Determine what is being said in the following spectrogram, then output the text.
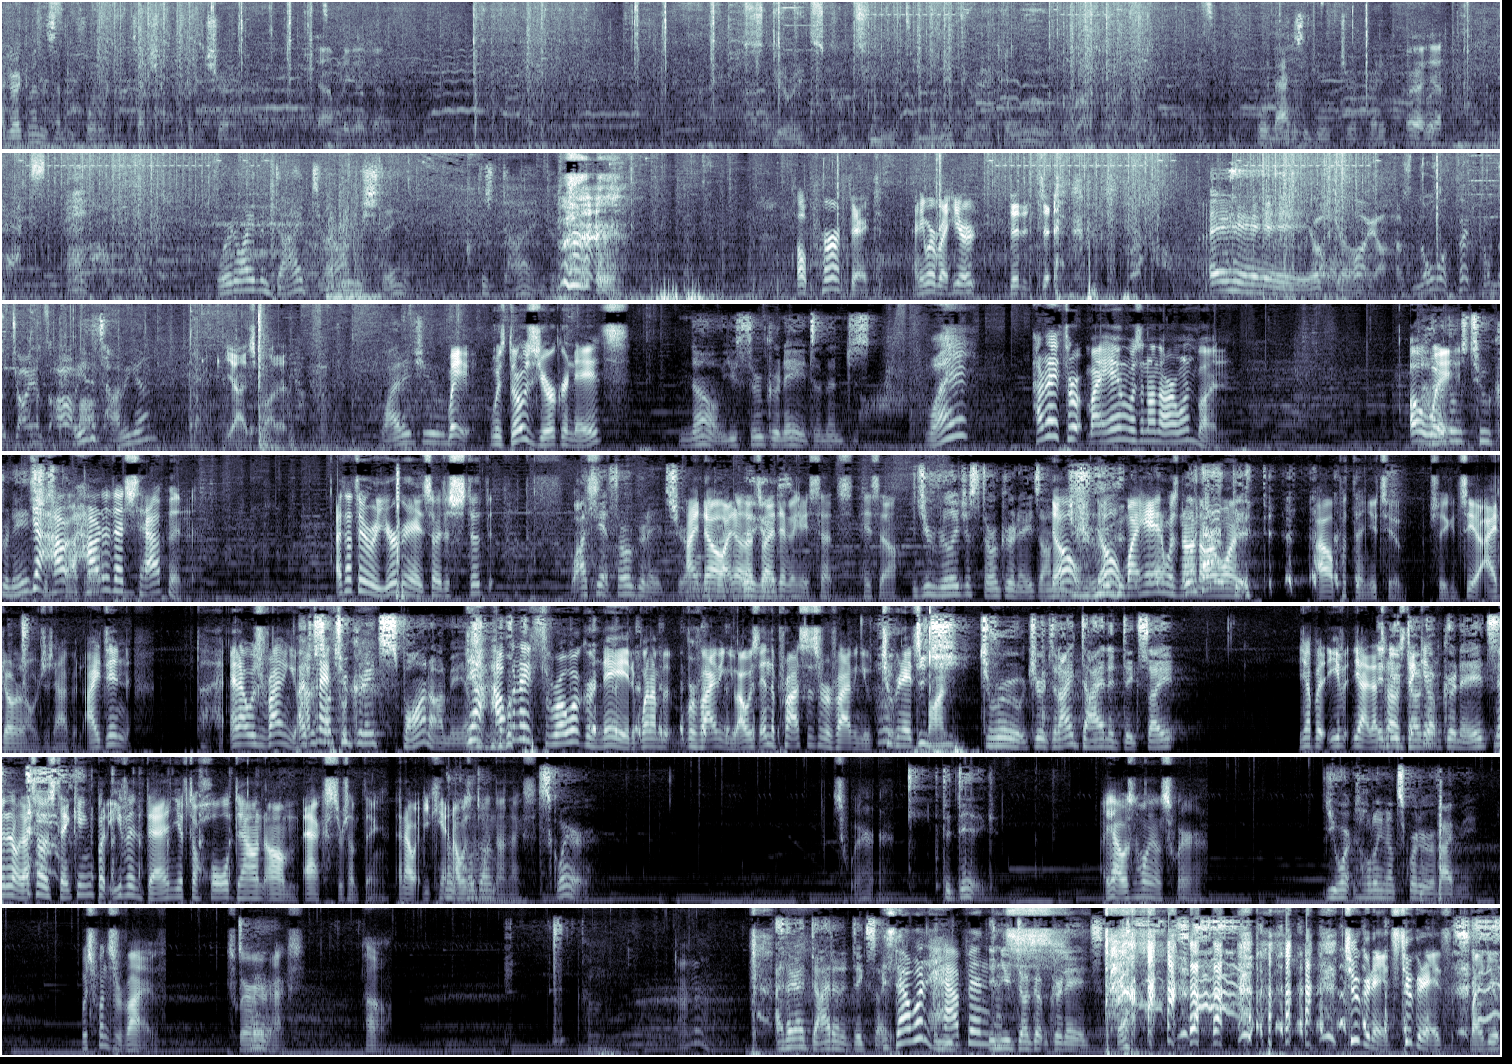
I'd recommend this MP40. It's actually pretty shredding. Yeah, I'm gonna get a gun. Spirits continue to manipulate the world around us. Oh, Maxi beat Drew. Ready? Alright, yeah. Where do I even die to? I don't understand. Just dying. Oh, perfect. Anywhere but here. Did it? Did... hey, Our let's go. fire has no effect on the giant's Are you the Tommy gun? yeah, I just bought it. Why did you? Wait, was those your grenades? No, you threw grenades and then just. What? How did I throw? My hand wasn't on the R1 button. Oh how wait. Did those two grenades. yeah, just how pop how up? did that just happen? I thought they were your grenades, so I just stood. th- Well, I can't throw grenades. Sure. I know, I know. That's why it didn't make any sense. Hey, Sal. Did you really just throw grenades on No, me? Drew? no, my hand was not on the R1. happened? I'll put that on YouTube so you can see it. I don't know what just happened. I didn't. And I was reviving you. How I just can saw I two grenades spawn on me. Yeah, how can I throw a grenade when I'm reviving you? I was in the process of reviving you. Two grenades spawn. Drew, Drew, did I die in a dig site? Yeah, but even yeah, that's and what I was dug thinking. up grenades? No, no, no, that's what I was thinking. But even then, you have to hold down um X or something, and I you can't. No, I wasn't hold holding down- X. Square. Square. To dig. Yeah, I wasn't holding on square. You weren't holding on square to revive me. Which one's revive? Square, or X? Oh. Um, I don't know. I think I died on a dig site. Is that what And you- happened? And you dug up grenades. two grenades, two grenades, mind you.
